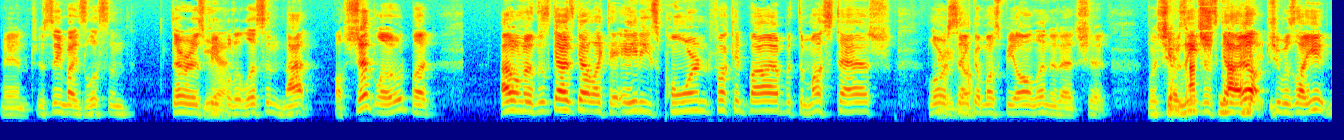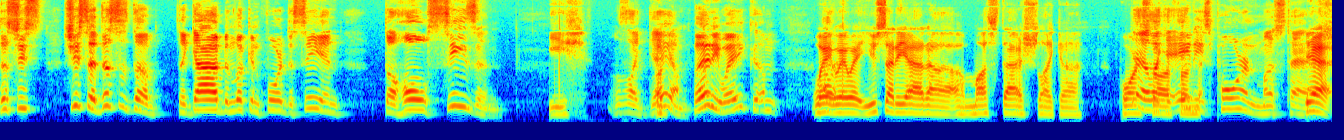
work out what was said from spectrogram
man, if anybody's listening, there is Yeah. people that listen, not a shitload, but I don't know. This guy's got like the 80s porn fucking vibe with the mustache. Laura you go. Must be all into that shit. But she Yeah, was not eating this guy not- up. She was like, "This." She, she said, "This is the the guy I've been looking forward to seeing the whole season. Eesh. I was like, damn. But anyway, um, Wait, Uh, wait, wait. You said he had a, a mustache like a porn yeah, star like an from the- '80s porn mustache. Yeah,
